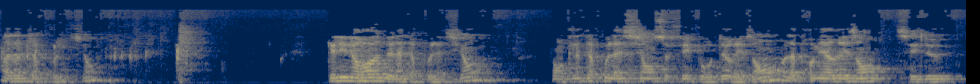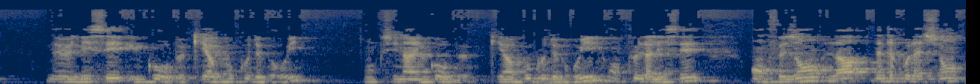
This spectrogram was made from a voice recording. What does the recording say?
à l'interpolation. Quel est le rôle de l'interpolation? Donc l'interpolation se fait pour deux raisons. La première raison, c'est de laisser une courbe qui a beaucoup de bruit. Donc si on a une courbe qui a beaucoup de bruit, on peut la laisser en faisant l'interpolation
